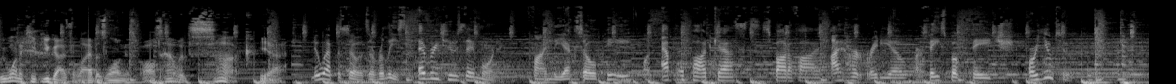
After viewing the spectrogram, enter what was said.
We want to keep you guys alive as long as possible. That would suck. yeah. new episodes are released every Tuesday morning. Find the XOP on Apple Podcasts, Spotify, iHeartRadio, our Facebook page, or YouTube.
